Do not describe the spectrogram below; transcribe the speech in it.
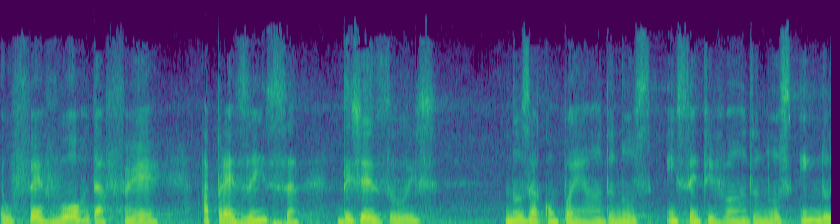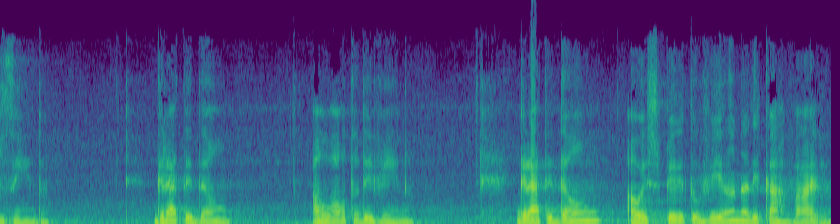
o fervor da fé, a presença de Jesus nos acompanhando, nos incentivando, nos induzindo. Gratidão ao Alto Divino. Gratidão ao Espírito Viana de Carvalho,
